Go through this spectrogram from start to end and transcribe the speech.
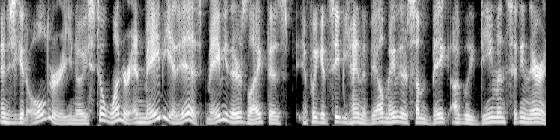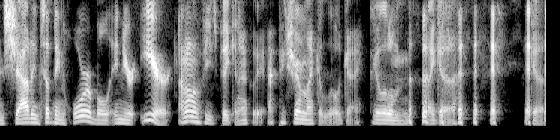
And as you get older, you know, you still wonder, and maybe it is. Maybe there's like this, if we could see behind the veil, maybe there's some big, ugly demon sitting there and shouting something horrible in your ear. I don't know if he's big and ugly. I picture him like a little guy, like a little, like a, like a,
